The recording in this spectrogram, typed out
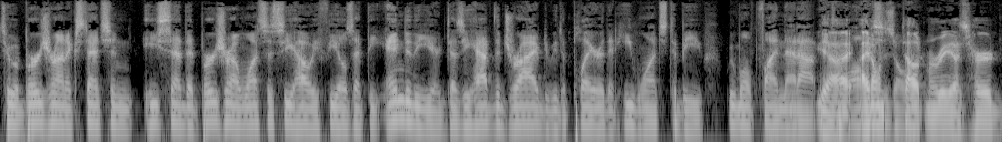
to a Bergeron extension, he said that Bergeron wants to see how he feels at the end of the year. Does he have the drive to be the player that he wants to be? We won't find that out. Yeah, I, I don't doubt Maria's heard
